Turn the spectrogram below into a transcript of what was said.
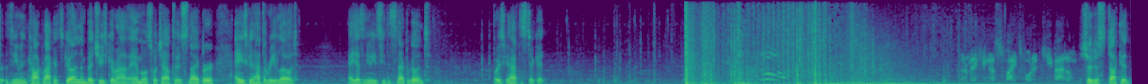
Doesn't even cock back its gun. I bet you he's gonna run out of ammo, switch out to his sniper, and he's gonna have to reload. And he doesn't even see the sniper glint, but he's gonna have to stick it. They're making us fight for it. Keep at 'em. Should've just stuck it.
